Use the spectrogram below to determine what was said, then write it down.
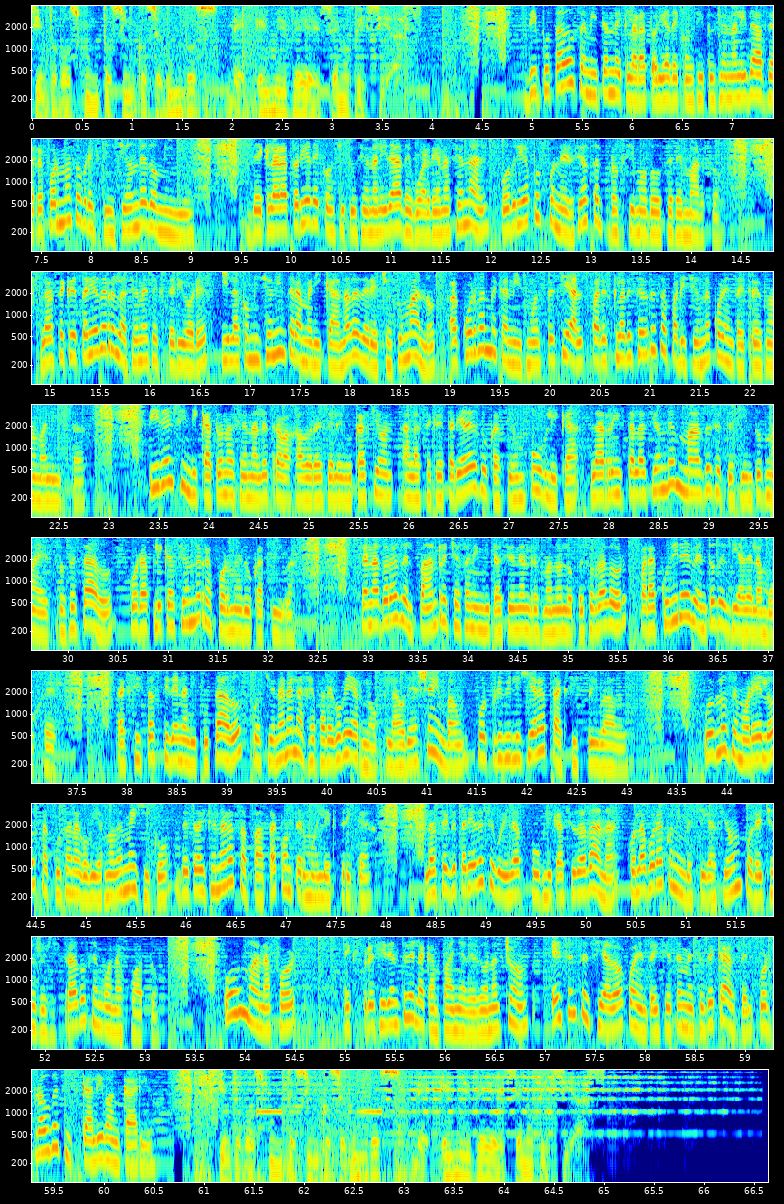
102.5 segundos de MBS Noticias. Diputados emiten declaratoria de constitucionalidad de reforma sobre extinción de dominio. Declaratoria de constitucionalidad de Guardia Nacional podría posponerse hasta el próximo 12 de marzo. La Secretaría de Relaciones Exteriores y la Comisión Interamericana de Derechos Humanos acuerdan mecanismo especial para esclarecer desaparición de 43 normalistas. Pide el Sindicato Nacional de Trabajadores de la Educación a la Secretaría de Educación Pública la reinstalación de más de 700 maestros cesados por aplicación de reforma educativa. Senadoras del PAN rechazan invitación de Andrés Manuel López Obrador para acudir a evento del Día de la Mujer. Taxistas piden a diputados cuestionar a la jefa de gobierno, Claudia Sheinbaum, por privilegiar a taxis privados. Pueblos de Morelos acusan a Gobierno de México de traicionar a Zapata con termoeléctrica. La Secretaría de Seguridad Pública Ciudadana colabora con investigación por hechos registrados en Guanajuato. Paul Manafort, expresidente de la campaña de Donald Trump, es sentenciado a 47 meses de cárcel por fraude fiscal y bancario. 102.5 segundos de MBS Noticias.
